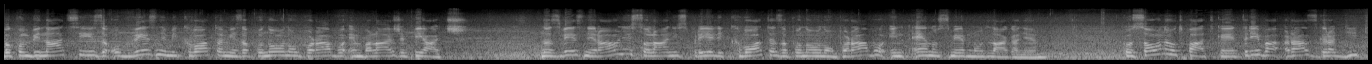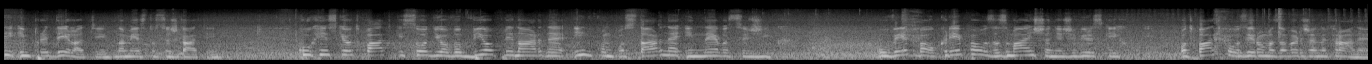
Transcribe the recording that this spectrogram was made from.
v kombinaciji z obveznimi kvotami za ponovno uporabo embalaže pijač. Na zvezdni ravni so lani sprejeli kvote za ponovno uporabo in enosmerno odlaganje. Kosovne odpadke je treba razgraditi in predelati na mesto sežgati. Kuhinjski odpadki sodijo v bioplinarne in kompostarne in ne v sežig. Uvedba ukrepov za zmanjšanje živilskih odpadkov oziroma zavržene hrane.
